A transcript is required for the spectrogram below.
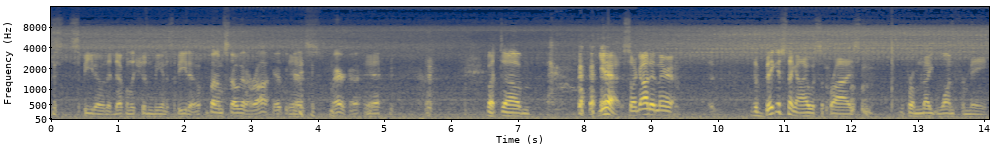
his speedo that definitely shouldn't be in a speedo. But I'm still gonna rock it because America. Yeah. But um, yeah, so I got in there. The biggest thing I was surprised from night one for me,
